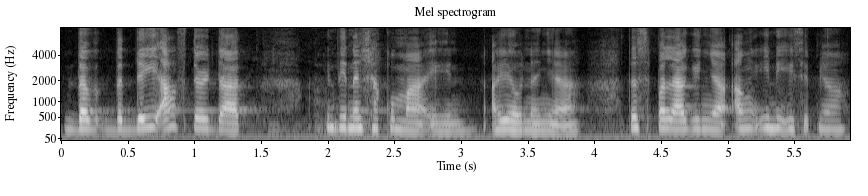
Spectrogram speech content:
the, the day after that, hindi na siya kumain. Ayaw na niya. Tapos palagi niya, ang iniisip niya,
